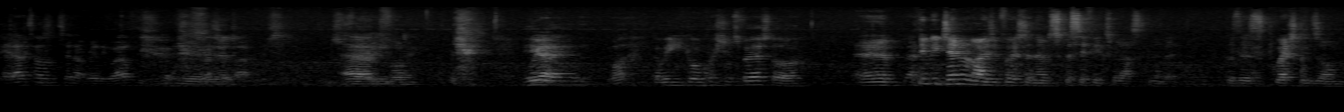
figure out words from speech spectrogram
Yeah, that tells them that really well. It's very Um, funny. Who, Yeah. um, What? are we going questions first or? Uh, I think we generalise it first and then specifics we'll ask in a bit. Because there's questions on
